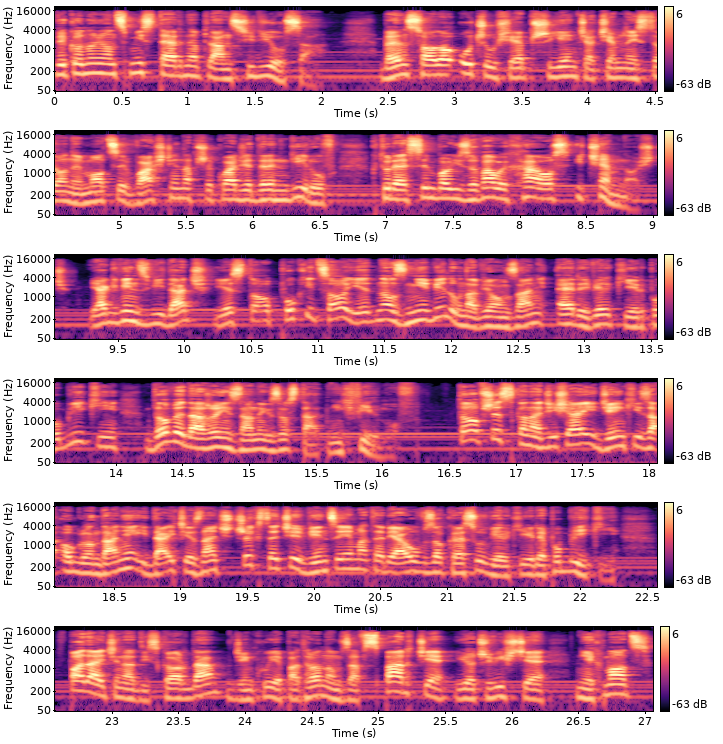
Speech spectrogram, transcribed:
wykonując misterny plan Sidiousa. Ben Solo uczył się przyjęcia ciemnej strony mocy właśnie na przykładzie Drengirów, które symbolizowały chaos i ciemność. Jak więc widać, jest to póki co jedno z niewielu nawiązań ery Wielkiej Republiki do wydarzeń znanych z ostatnich filmów. To wszystko na dzisiaj, dzięki za oglądanie i dajcie znać, czy chcecie więcej materiałów z okresu Wielkiej Republiki. Wpadajcie na Discorda, dziękuję patronom za wsparcie i oczywiście niech moc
